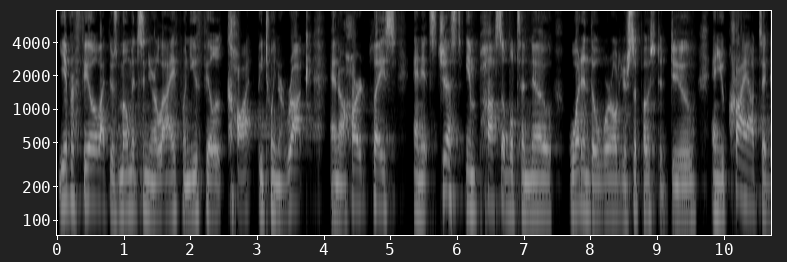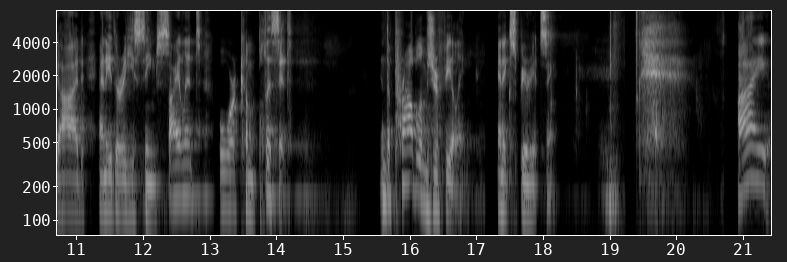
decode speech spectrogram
You ever feel like there's moments in your life when you feel caught between a rock and a hard place, and it's just impossible to know what in the world you're supposed to do? And you cry out to God, and either He seems silent or complicit in the problems you're feeling and experiencing. I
